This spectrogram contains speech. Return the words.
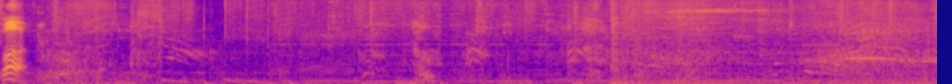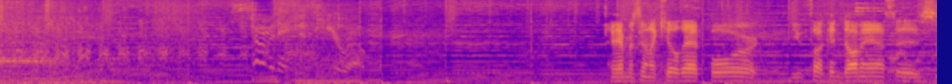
Fuck. Terminate this hero. Hammer's gonna kill that fort. You fucking dumbasses.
